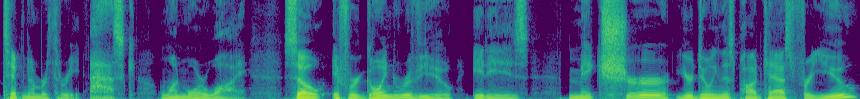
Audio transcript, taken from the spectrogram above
tip number three. Ask one more why. So if we're going to review, it is make sure you're doing this podcast for you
